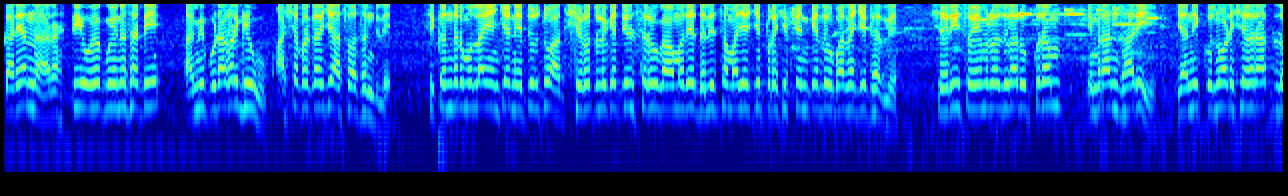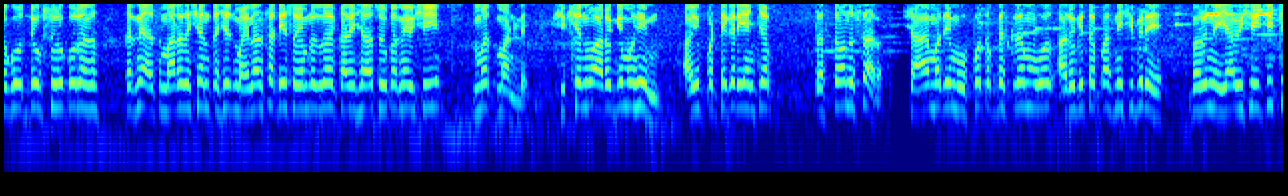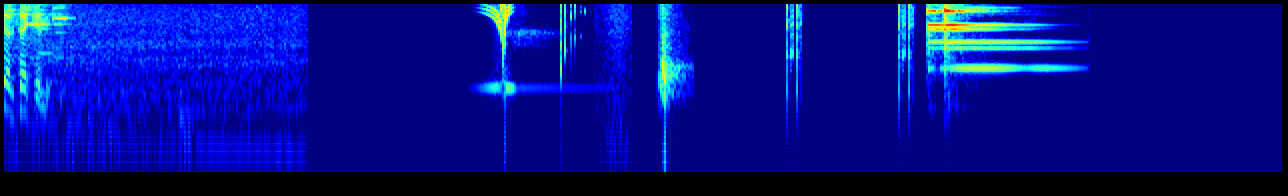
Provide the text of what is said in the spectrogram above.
कार्यांना राष्ट्रीय ओळख मिळवण्यासाठी आम्ही पुढाकार घेऊ अशा प्रकारचे आश्वासन दिले. सिकंदर मुल्ला यांच्या नेतृत्वात शिरो तालुक्यातील सर्व गावामध्ये दलित समाजाचे प्रशिक्षण केंद्र उभारण्याचे ठरले. शहरी स्वयंरोजगार उपक्रम इम्रान झारी यांनी कुर्नवाड शहरात लघुउद्योग सुरू करून करण्यास मार्गदर्शन तसेच महिलांसाठी स्वयंरोजगार कार्यशाळा सुरू करण्याविषयी मत मांडले. शिक्षण व आरोग्य मोहीम आयुब पट्टेकर यांच्या प्रस्तावानुसार शाळामध्ये मोफत अभ्यासक्रम व आरोग्य तपासणी शिबिरे भरवणे याविषयीची चर्चा केली.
